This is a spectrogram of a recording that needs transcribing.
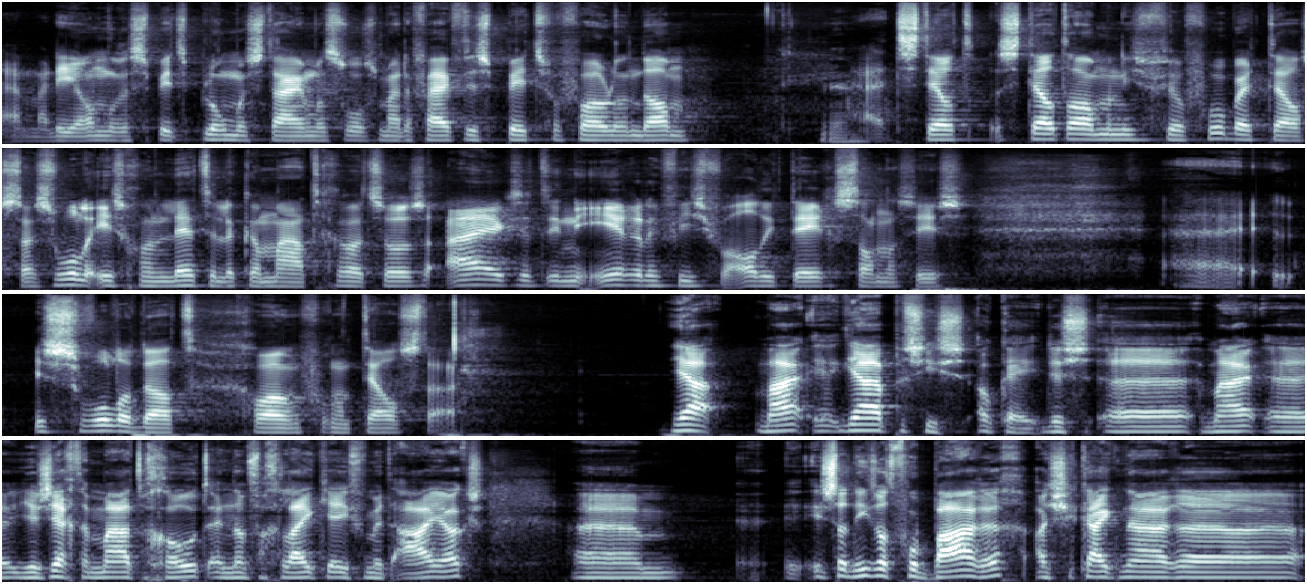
Eh, maar die andere spits, Blommestein, was volgens mij de vijfde spits voor Volendam. Ja. Ja, het stelt, stelt allemaal niet zoveel voor bij Telstar. Zwolle is gewoon letterlijk een maat groot. Zoals Ajax het in de eredivisie voor al die tegenstanders is. eh, is Zwolle dat gewoon voor een Telstar. Ja, maar ja, precies. Oké, dus eh, maar eh, je zegt een mate groot en dan vergelijk je even met Ajax. Ehm, is dat niet wat voorbarig als je kijkt naar eh,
